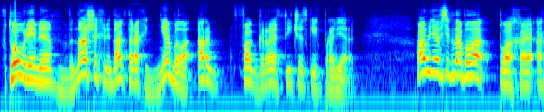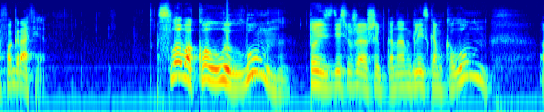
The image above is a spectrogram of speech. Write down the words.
В то время в наших редакторах не было орфографических проверок, а у меня всегда была плохая орфография. Слово колумн, то есть здесь уже ошибка на английском колумн, э,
